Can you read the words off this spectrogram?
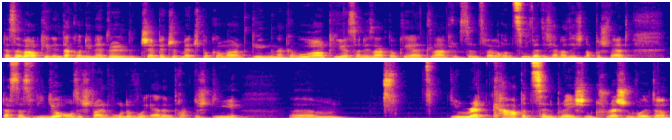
dass er immer noch kein Intercontinental Championship Match bekommen hat gegen Nakamura. Pierce hat gesagt, okay, klar, kriegst du in zwei Wochen. Zusätzlich hat er sich noch beschwert, dass das Video ausgestrahlt wurde, wo er dann praktisch die, ähm, die Red Carpet Celebration crashen wollte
